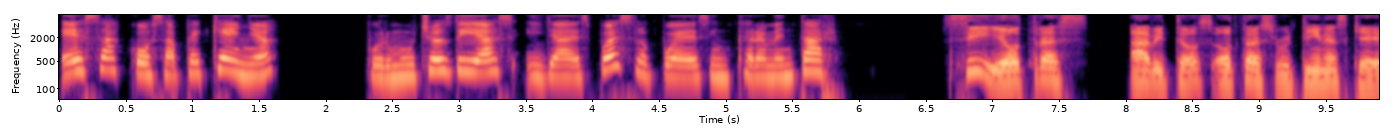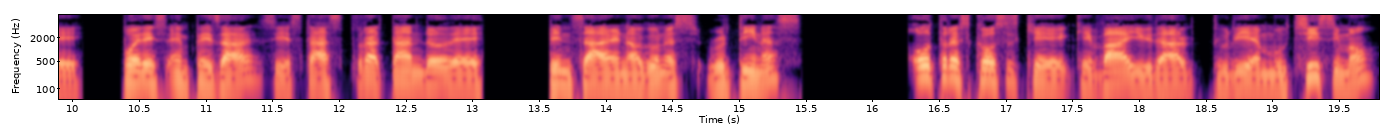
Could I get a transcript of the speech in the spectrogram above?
esa cosa pequeña por muchos días y ya después lo puedes incrementar. Sí, otros hábitos, otras rutinas que puedes empezar si estás tratando de pensar en algunas rutinas. Otras cosas que, que va a ayudar tu día muchísimo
